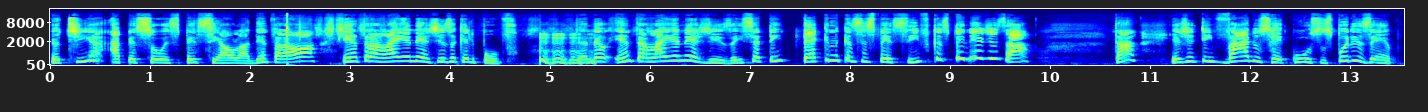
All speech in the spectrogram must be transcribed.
eu tinha a pessoa especial lá dentro, falava, ó, oh, entra lá e energiza aquele povo. Entendeu? Entra lá e energiza. E você tem técnicas específicas para energizar tá? E a gente tem vários recursos. Por exemplo,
